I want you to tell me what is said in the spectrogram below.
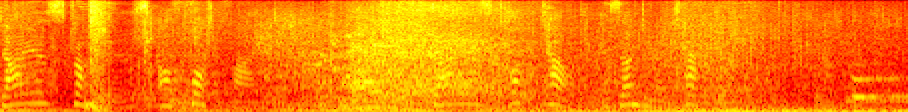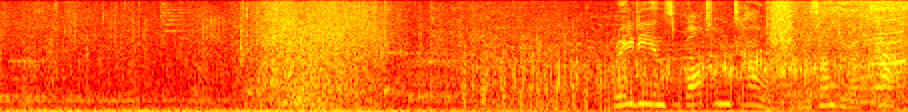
Dire's structures are fortified. Dire's top tower is under attack. Radiant's bottom tower is under attack.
